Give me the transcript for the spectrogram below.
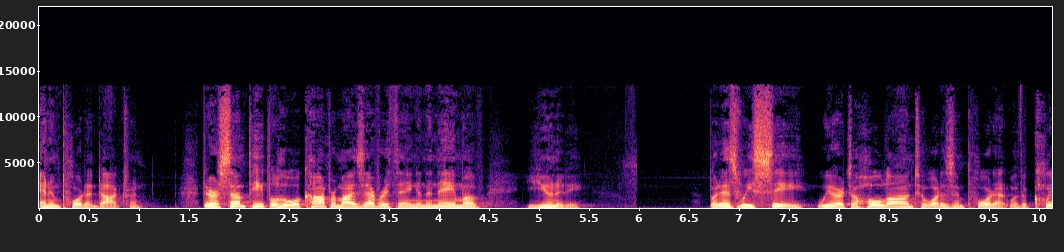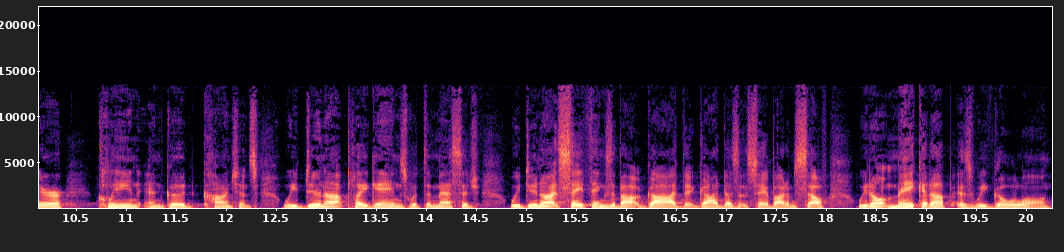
an important doctrine. There are some people who will compromise everything in the name of unity. But as we see, we are to hold on to what is important with a clear, clean, and good conscience. We do not play games with the message. We do not say things about God that God doesn't say about himself. We don't make it up as we go along.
